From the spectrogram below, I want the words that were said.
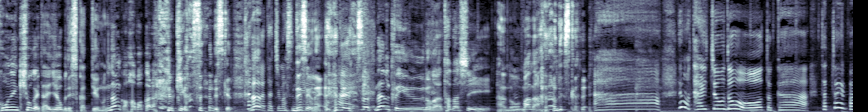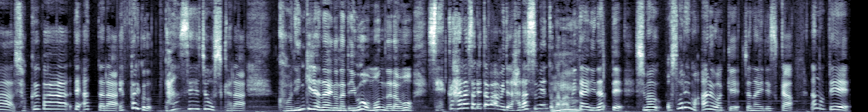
更年期障害大丈夫ですかっていうのなんかはばかられる気がするんですけど。角が立ちますね。ですよね、はい、なんていうのが正しいあの、うん、マナーなんですかね。あでも体調どう？とか例えば職場であったらやっぱりこの男性上司から更年期じゃないの？なんて言おうもんならもうセクハラされたわみたいなハラスメントだわみたいになってしまう恐れもあるわけじゃないですか。なので、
